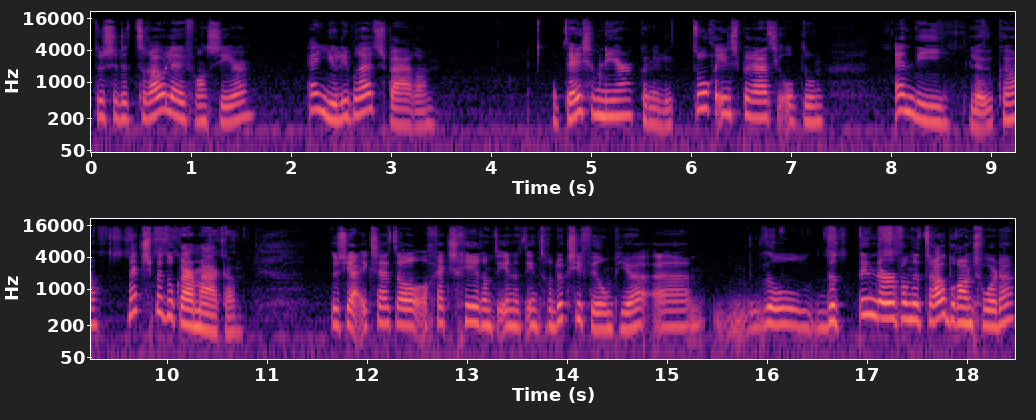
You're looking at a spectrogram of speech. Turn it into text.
tussen de trouwleverancier en jullie bruidsparen. Op deze manier kunnen jullie toch inspiratie opdoen en die leuke match met elkaar maken. Dus ja, ik zei het al gekscherend in het introductiefilmpje. Uh, wil de Tinder van de trouwbranche worden.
